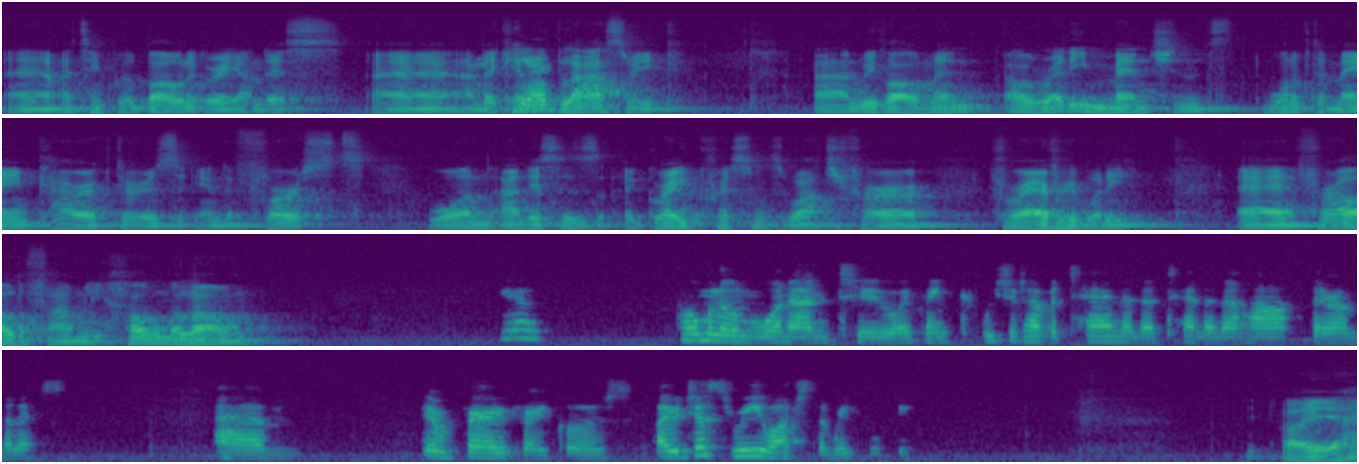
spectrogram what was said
Uh, I think we'll both agree on this. Uh, and they came Yeah. up last week, and we've all men- already mentioned one of the main characters in the first one, and this is a great Christmas watch for for everybody, uh, for all the family. Home Alone. Yeah. Home Alone 1 and 2, I think we should have a 10 and a 10 and a half there on the list. Um, they're very, very good. I just rewatched them recently. I uh,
